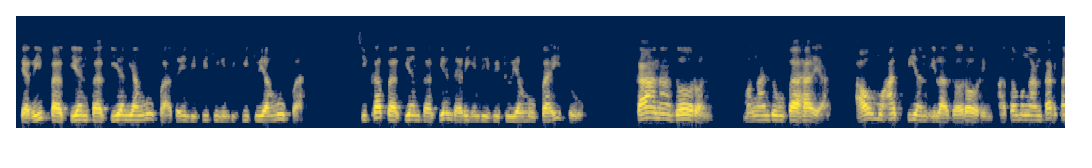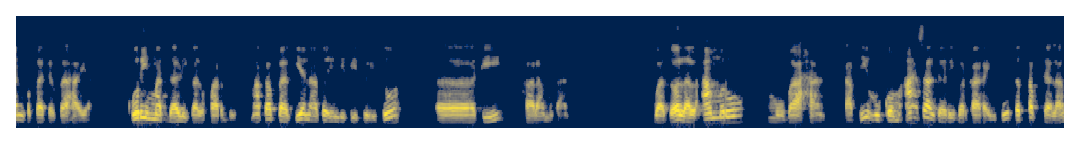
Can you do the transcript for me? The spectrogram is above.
dari bagian-bagian yang mubah atau individu-individu yang mubah. Jika bagian-bagian dari individu yang mubah itu karena doron mengandung bahaya, au mu'addiyan ila dororin atau mengantarkan kepada bahaya, kurimat dalikal fardu, maka bagian atau individu itu e, diharamkan. Wadolal amru mubahan. Tapi hukum asal dari perkara itu tetap dalam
